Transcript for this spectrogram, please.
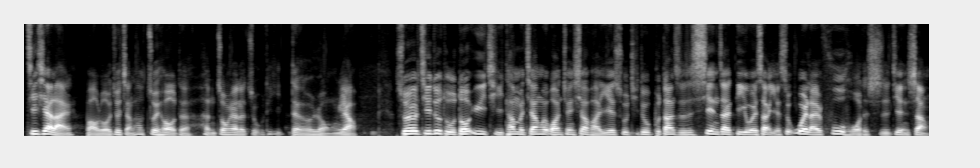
接下来，保罗就讲到最后的很重要的主题——得荣耀。所有基督徒都预期他们将会完全效法耶稣基督，不单只是现在地位上，也是未来复活的实践上。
